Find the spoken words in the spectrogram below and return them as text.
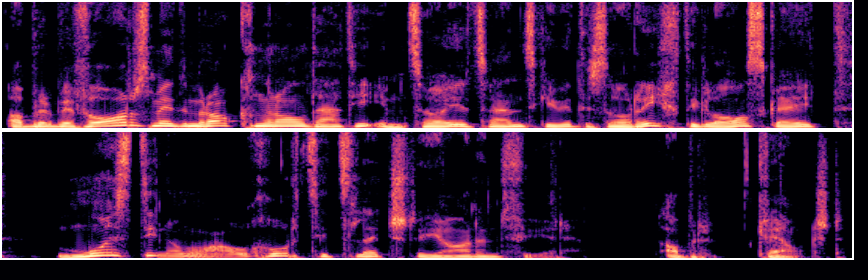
Aber bevor es mit dem Rock'n'Roll Daddy im 22 wieder so richtig losgeht, muss ich noch mal kurz ins letzte Jahr entführen. Aber keine Angst.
